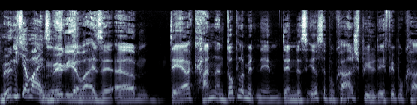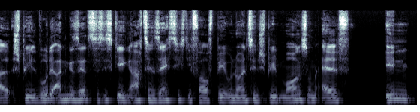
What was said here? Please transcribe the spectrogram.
Möglicherweise. Möglicherweise. Ähm, der kann einen Doppler mitnehmen, denn das erste Pokalspiel, DFB-Pokalspiel, wurde angesetzt. Das ist gegen 1860. Die VfB U19 spielt morgens um 11 in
